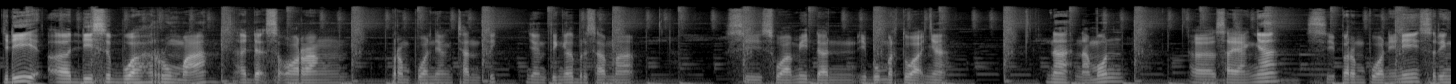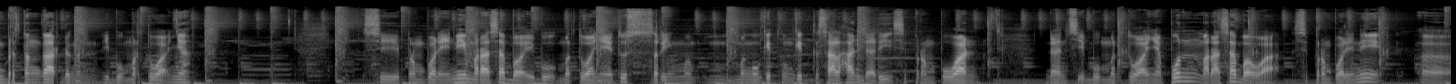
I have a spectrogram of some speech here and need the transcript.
Jadi uh, di sebuah rumah ada seorang perempuan yang cantik yang tinggal bersama si suami dan ibu mertuanya. Nah, namun uh, sayangnya si perempuan ini sering bertengkar dengan ibu mertuanya si perempuan ini merasa bahwa ibu mertuanya itu sering mengungkit-ungkit kesalahan dari si perempuan dan si ibu mertuanya pun merasa bahwa si perempuan ini uh,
